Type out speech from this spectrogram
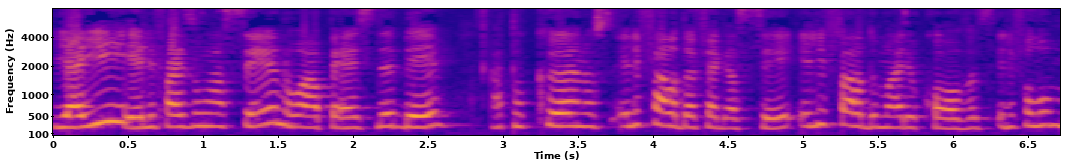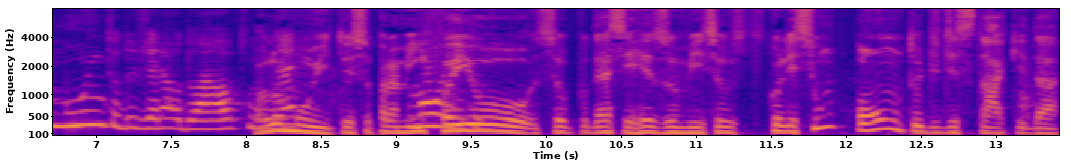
E aí, ele faz um aceno à PSDB, a Tucanos, ele fala do FHC, ele fala do Mário Covas, ele falou muito do Geraldo Alckmin. Falou né? muito. Isso para mim muito. foi o. Se eu pudesse resumir, se eu escolhesse um ponto de destaque da,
